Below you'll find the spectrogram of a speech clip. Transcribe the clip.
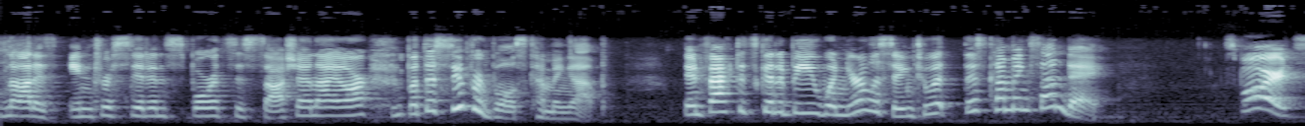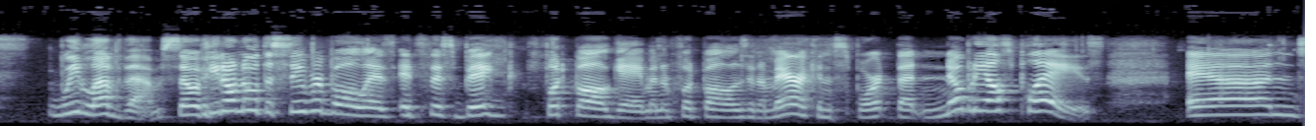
not as interested in sports as Sasha and I are, mm-hmm. but the Super Bowl's coming up. In fact, it's going to be when you're listening to it this coming Sunday. Sports. We love them. So if you don't know what the Super Bowl is, it's this big football game, and football is an American sport that nobody else plays. And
